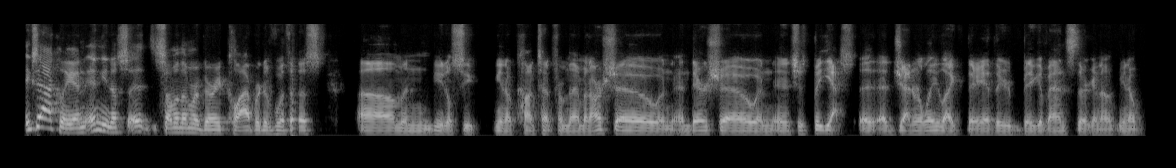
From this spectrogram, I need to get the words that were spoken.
Exactly, and and you know some of them are very collaborative with us. Um, and you'll see you know content from them in our show and, and their show. And, and it's just but yes uh, uh, generally like they have their big events. They're gonna you know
